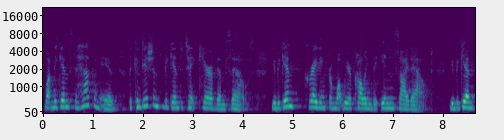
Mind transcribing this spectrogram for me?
what begins to happen is the conditions begin to take care of themselves. You begin creating from what we are calling the inside out you begin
